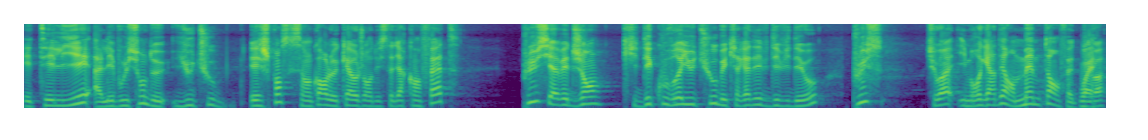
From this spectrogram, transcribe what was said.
était liée à l'évolution de YouTube. Et je pense que c'est encore le cas aujourd'hui. C'est-à-dire qu'en fait, plus il y avait de gens qui découvraient YouTube et qui regardaient des vidéos, plus, tu vois, ils me regardaient en même temps, en fait. tu Ouais. vois.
